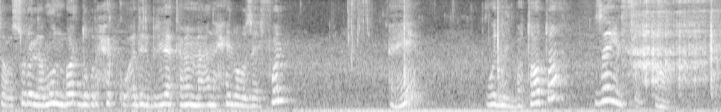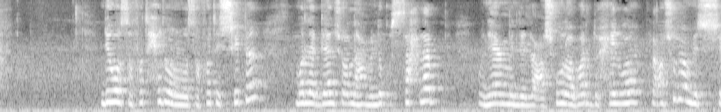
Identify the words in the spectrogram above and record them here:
تعصروا الليمون برده براحتكم ادي البليلة كمان معانا حلوة وزي الفل. أهي والبطاطا زي الفل. آه دي وصفات حلوة من وصفات الشتاء. المرة الجاية إن شاء الله هعمل لكم السحلب. ونعمل العاشورة برده حلوة. العاشورة مش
